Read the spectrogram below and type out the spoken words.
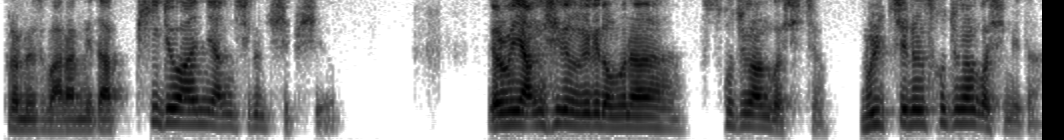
그러면서 말합니다. 필요한 양식을 주십시오. 여러분 양식은 우리에게 너무나 소중한 것이죠. 물질은 소중한 것입니다.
